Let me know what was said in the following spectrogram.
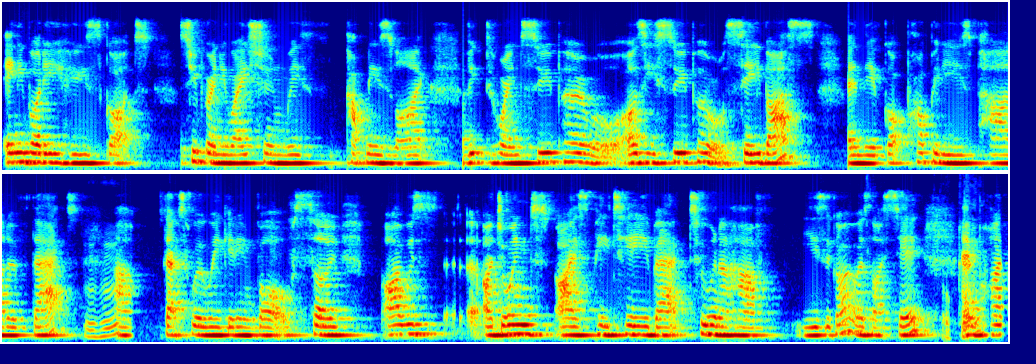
anybody who's got superannuation with companies like Victorian Super or Aussie Super or Cbus, and they've got property as part of that. Mm-hmm. Uh, that's where we get involved. So I was I joined ISPT about two and a half years ago, as I said, okay. and prior to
